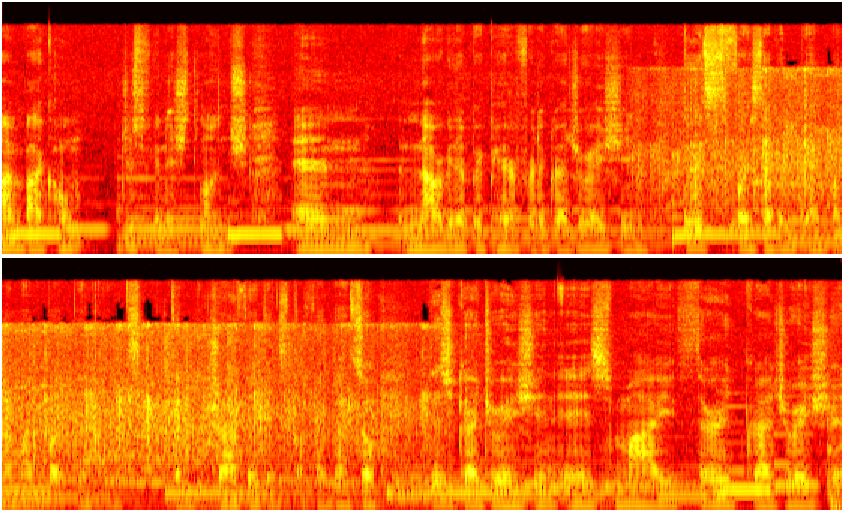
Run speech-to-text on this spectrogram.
I'm back home. Just finished lunch and now we're gonna prepare for the graduation. Though it's for 7 p.m. pa naman, but you know, it's gonna be traffic and stuff like that. So this graduation is my third graduation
